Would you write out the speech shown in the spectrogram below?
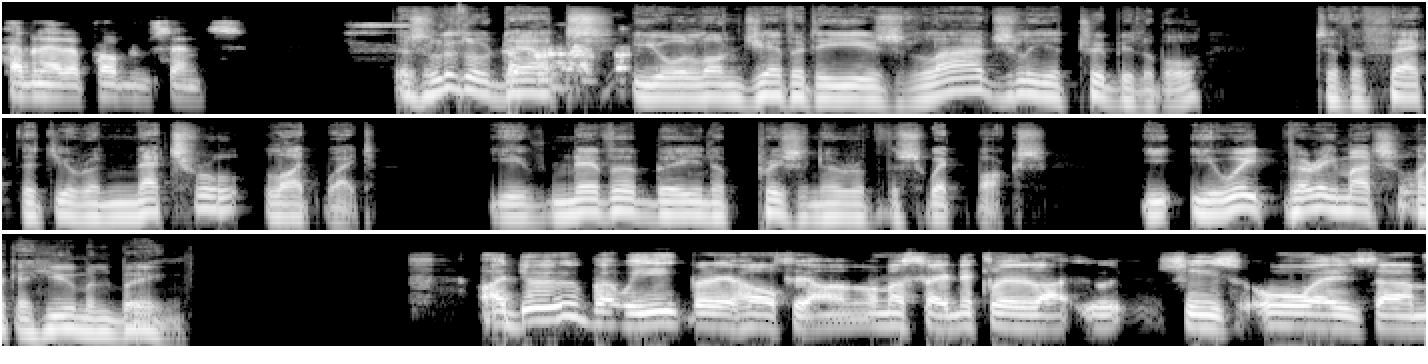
haven't had a problem since. There's little doubt your longevity is largely attributable to the fact that you're a natural lightweight. You've never been a prisoner of the sweatbox you, you eat very much like a human being. I do, but we eat very healthy. I, must say, Nicola, like she's always um,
